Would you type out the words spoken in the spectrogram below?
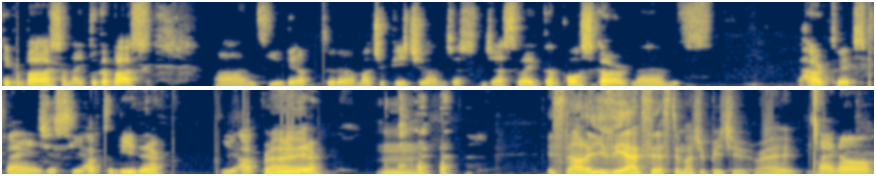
take a bus, and I took a bus, and you get up to the Machu Picchu, and just just like a postcard, man. It's hard to explain. It's just you have to be there. You have to Right. be there. Mm. it's not an easy access to Machu Picchu, right? I know.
